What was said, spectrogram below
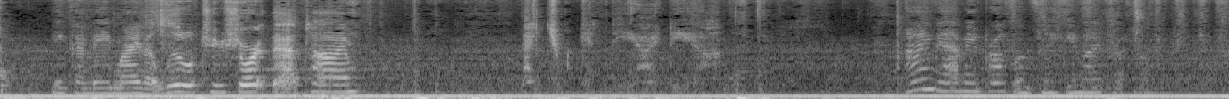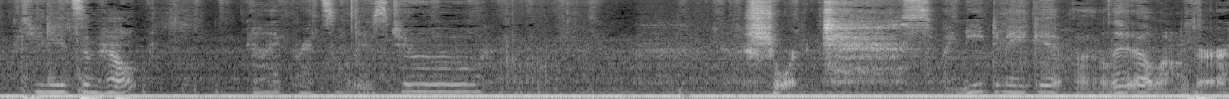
I think I made mine a little too short that time. But you get the idea. I'm having problems making my pretzel. Do you need some help? My pretzel is too short. Need to make it a little longer.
